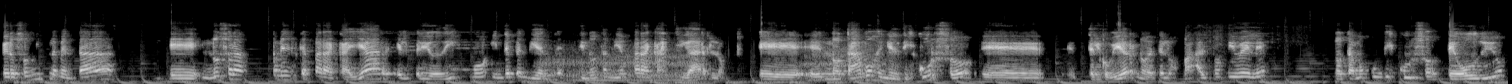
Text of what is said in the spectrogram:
pero son implementadas eh, no solamente para callar el periodismo independiente, sino también para castigarlo. Eh, eh, notamos en el discurso del gobierno desde los más altos niveles, notamos un discurso de odio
